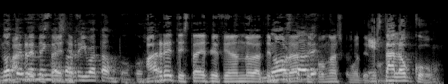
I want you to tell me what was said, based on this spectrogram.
No te vengas está arriba tampoco. Barrett está decepcionando la No temporada, está te de- pongas como te Está pongas. loco.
